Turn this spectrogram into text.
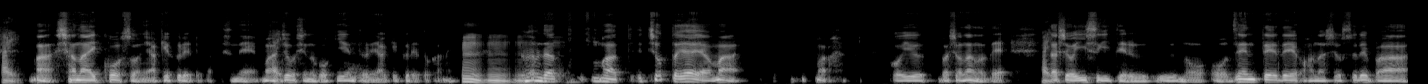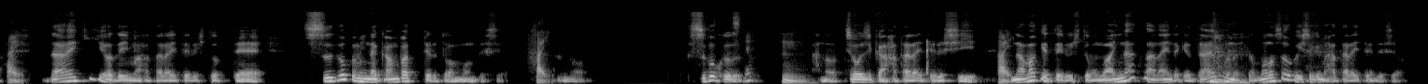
はい、まあ、社内構想に明け暮れとかですね、まあ、上司のご機嫌取りに明け暮れとかね。うんうんうん、なので、まあ、ちょっとやや、まあ、まあ、こういう場所なので、多少言い過ぎてるのを前提でお話をすれば、はい、大企業で今働いてる人って、すごくみんな頑張ってると思うんですよ。はい。あのすごく、ねうん、あの長時間働いてるし、はい、怠けてる人もまあいなくはないんだけど、大部分の人はものすごく一生懸命働いてるんですよ。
